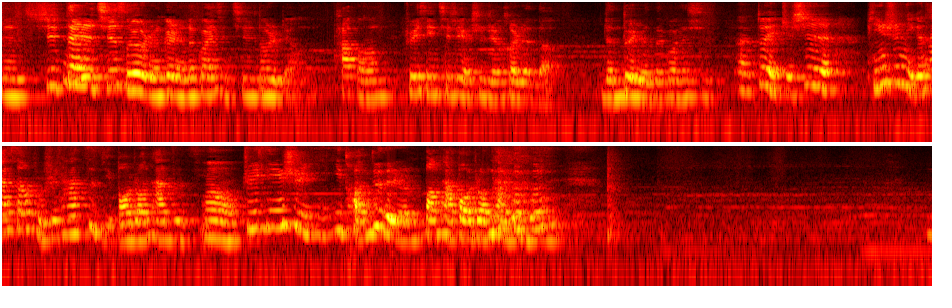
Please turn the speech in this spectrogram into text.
嗯，其实但是其实所有人跟人的关系其实都是这样的，塌房追星其实也是人和人的。人对人的关系。嗯，对，只是平时你跟他相处是他自己包装他自己，嗯，追星是一一团队的人帮他包装他自己。嗯，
